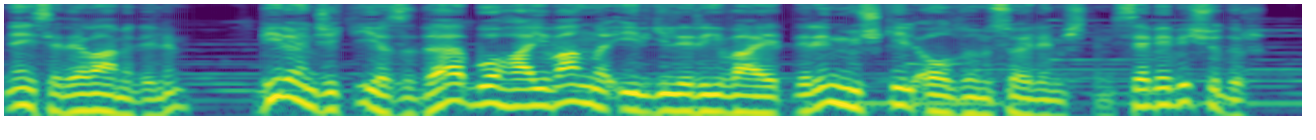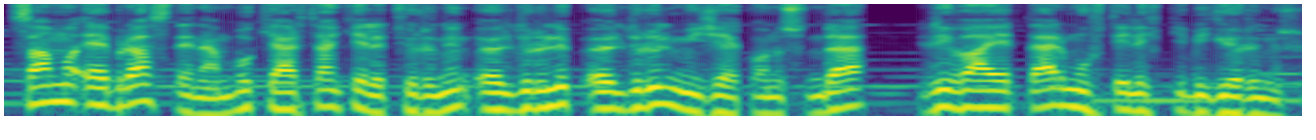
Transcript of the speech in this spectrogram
Neyse devam edelim. Bir önceki yazıda bu hayvanla ilgili rivayetlerin müşkil olduğunu söylemiştim. Sebebi şudur. Sammu ebras denen bu kertenkele türünün öldürülüp öldürülmeyeceği konusunda rivayetler muhtelif gibi görünür.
